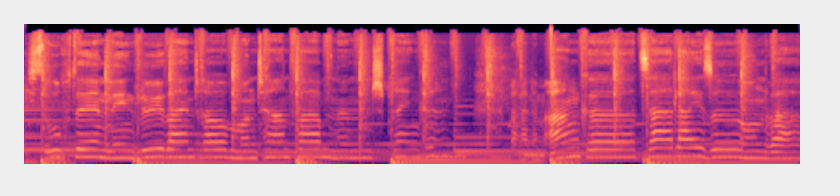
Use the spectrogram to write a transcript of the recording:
Ich suchte in den Glühweintrauben und tarnfarbenen Sprenkeln nach einem Anker, zart leise und wach.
